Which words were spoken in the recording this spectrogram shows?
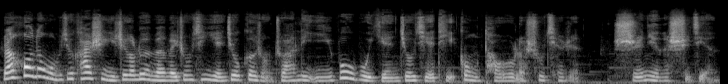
然后呢我们就开始以这个论文为中心研究各种专利，一步步研究解体，共投入了数千人。十年的时间，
